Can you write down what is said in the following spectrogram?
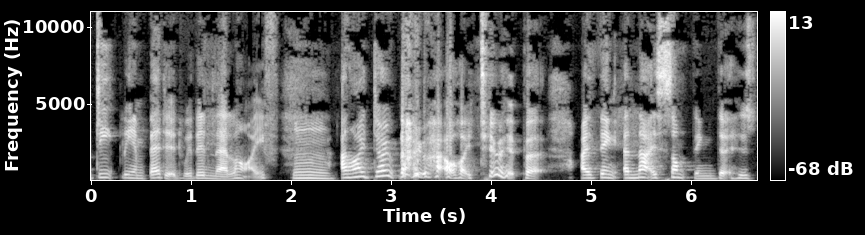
deeply embedded within their life. Mm. And I don't know how I do it, but I think, and that is something that has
